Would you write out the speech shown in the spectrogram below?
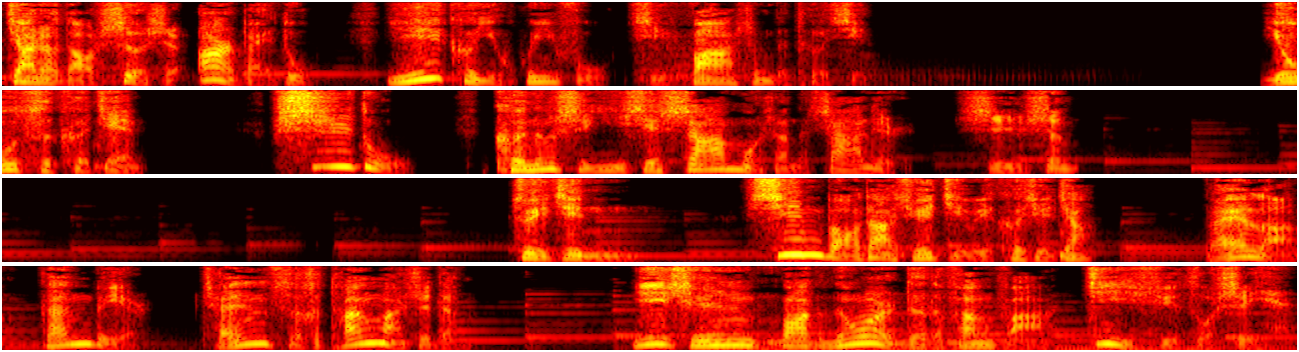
加热到摄氏二百度，也可以恢复其发声的特性。由此可见，湿度可能使一些沙漠上的沙粒失声。最近，新堡大学几位科学家白朗、甘贝尔、陈斯和汤马士等，依循巴格诺尔德的方法继续做实验。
